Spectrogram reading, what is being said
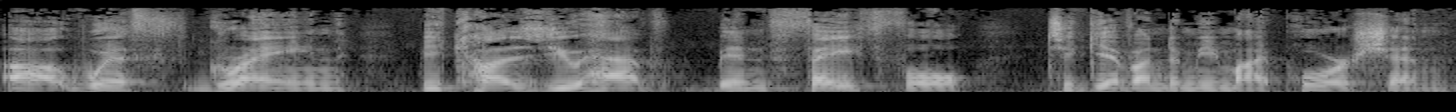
uh, with grain, because you have been faithful to give unto me my portion.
